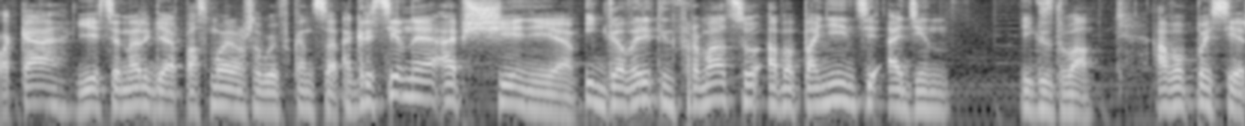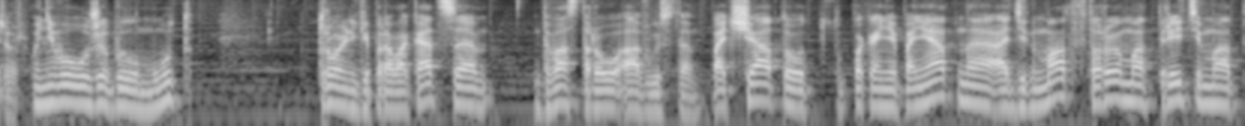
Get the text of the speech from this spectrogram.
Пока есть энергия, посмотрим, что будет в конце. Агрессивное общение. И говорит информацию об оппоненте 1x2. AWP сервер. У него уже был мут. Троллинги провокация. 22 августа. По чату тут пока непонятно. Один мат, второй мат, третий мат.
